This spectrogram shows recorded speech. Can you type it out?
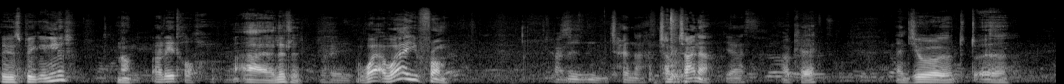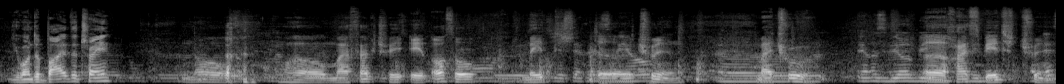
Do you speak English? No. A little. Ah, a little. Where, where are you from? In China. From China. Yes. Okay. And you uh, you want to buy the train? No. well, my factory is also made the train. My true uh, high speed train.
